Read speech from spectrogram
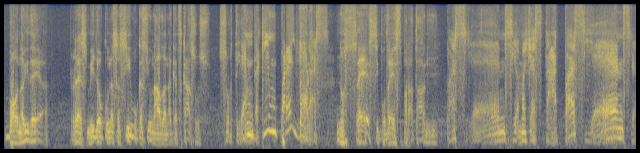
Bona idea. Res millor que un assassí vocacional en aquests casos. Sortirem d'aquí un parell d'hores. No sé si podré esperar tant. Paciència, majestat, paciència.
